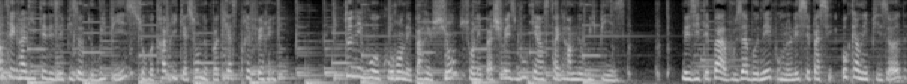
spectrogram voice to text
L'intégralité des épisodes de Weepies sur votre application de podcast préférée. Tenez-vous au courant des parutions sur les pages Facebook et Instagram de Weepies. N'hésitez pas à vous abonner pour ne laisser passer aucun épisode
